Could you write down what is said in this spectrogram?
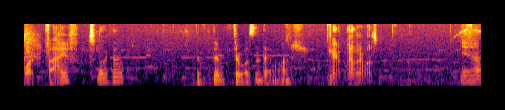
what? Five? Something like that? there, there wasn't that much. No, no, there wasn't. Yeah.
